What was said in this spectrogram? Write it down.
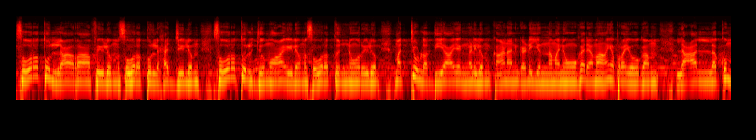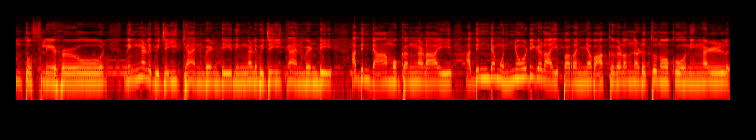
സൂറത്തുൽ അറാഫിലും സൂറത്തുൽ ഹജ്ജിലും സൂറത്തുൽ ജുമുഅയിലും സൂറത്തുൽ നൂറിലും മറ്റുള്ള അധ്യായങ്ങളിലും കാണാൻ കഴിയുന്ന മനോഹരമായ പ്രയോഗം ലാലക്കും തുഫ്ലിഹൂൻ. നിങ്ങൾ വിജയിക്കാൻ വേണ്ടി നിങ്ങൾ വിജയിക്കാൻ വേണ്ടി അതിന്റെ ആമുഖങ്ങളായി അതിന്റെ മുന്നോടികളായി പറഞ്ഞ വാക്കുകളൊന്നെടുത്തു നോക്കൂ നിങ്ങൾ.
